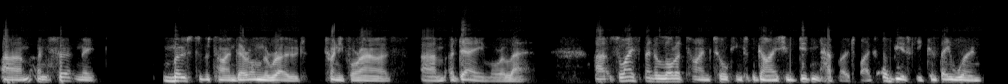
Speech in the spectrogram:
Um, and certainly, most of the time, they're on the road 24 hours um, a day, more or less. Uh, so I spent a lot of time talking to the guys who didn't have motorbikes, obviously because they weren't,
